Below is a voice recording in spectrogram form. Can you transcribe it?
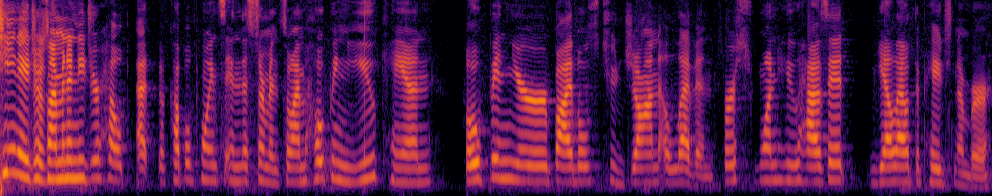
teenagers, I'm going to need your help at a couple points in this sermon. So I'm hoping you can open your Bibles to John 11. First one who has it, yell out the page number.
